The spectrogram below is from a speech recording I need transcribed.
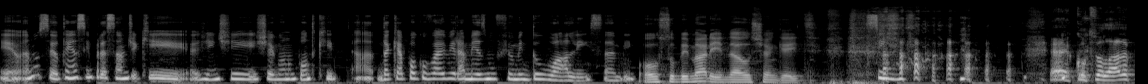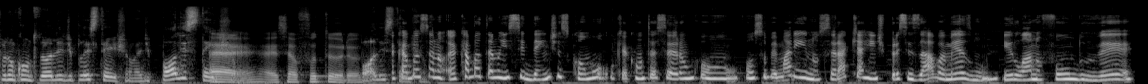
Eu, eu não sei, eu tenho essa impressão de que a gente chegou num ponto que ah, daqui a pouco vai virar mesmo o filme do Wally, sabe? Ou Submarina, o Gate. Sim. é, controlada por um controle de PlayStation, né? De Polystation. É, esse é o futuro. Acaba, sendo, acaba tendo incidentes como o que aconteceram com, com o Submarino. Será que a gente precisava mesmo ir lá no fundo ver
